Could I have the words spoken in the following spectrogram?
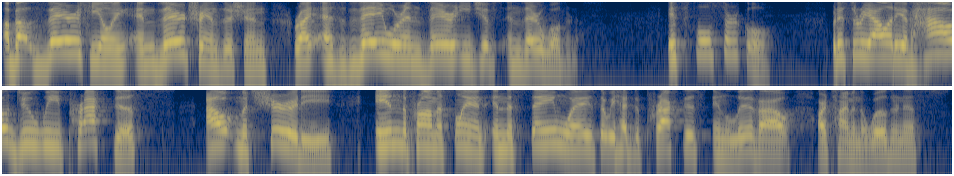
about their healing and their transition, right, as they were in their Egypts and their wilderness. It's full circle. But it's the reality of how do we practice out maturity in the promised land in the same ways that we had to practice and live out our time in the wilderness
